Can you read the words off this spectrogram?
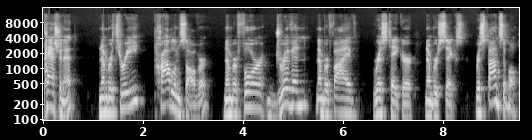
passionate. Number three, problem solver. Number four, driven. Number five, risk taker. Number six, responsible.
